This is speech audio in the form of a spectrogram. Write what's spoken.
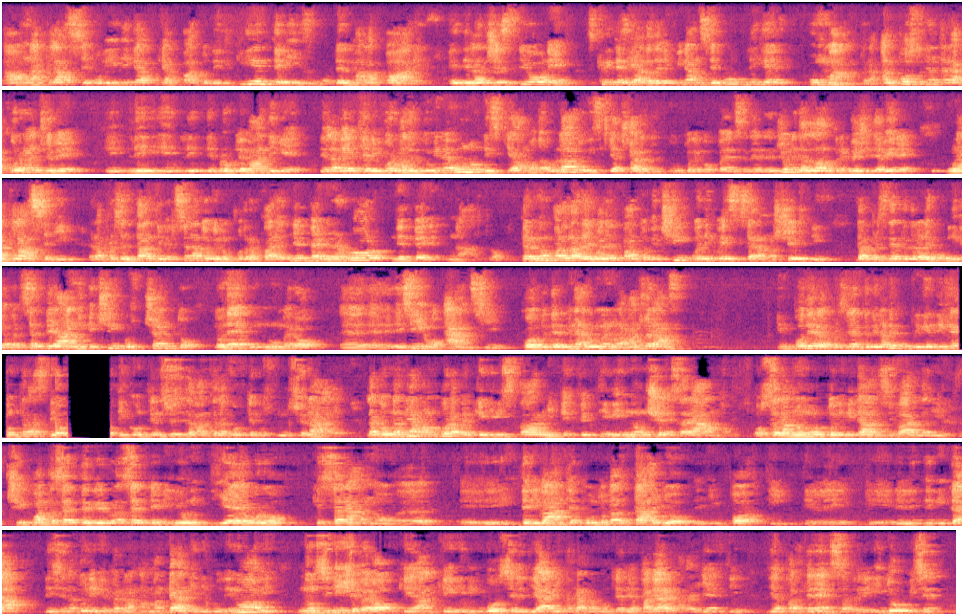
a una classe politica che ha fatto del clientelismo, del malaffare e della gestione scriteriata delle finanze pubbliche un mantra, al posto di andare a correggere le, le, le, problematiche della vecchia riforma del 2001 rischiamo da un lato di schiacciare del tutto le competenze delle regioni, dall'altro invece di avere una classe di rappresentanti del Senato che non potrà fare né bene un ruolo né bene un altro. Per non parlare poi del fatto che cinque di questi saranno scelti dal Presidente della Repubblica per sette anni e 5 su 100 non è un numero eh, esiguo, anzi può determinare o meno una maggioranza, il potere del Presidente della Repubblica di creare contrasti di contenziosi davanti alla Corte Costituzionale. La condanniamo ancora perché di risparmi effettivi non ce ne saranno o saranno molto limitati, si parla di 57,7 milioni di euro che saranno eh, eh, derivanti appunto dal taglio degli importi delle, eh, delle indennità dei senatori che verranno a mancare e di quelli nuovi. Non si dice però che anche i rimborsi e le diarie verranno continuati a pagare ma dagli enti di appartenenza per i doppi senatori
